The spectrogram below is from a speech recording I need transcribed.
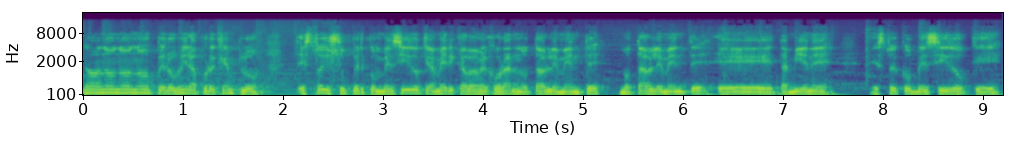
No, no, no, no, pero mira, por ejemplo, estoy súper convencido que América va a mejorar notablemente, notablemente. Eh, también eh, estoy convencido que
